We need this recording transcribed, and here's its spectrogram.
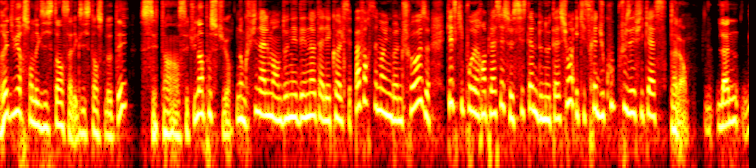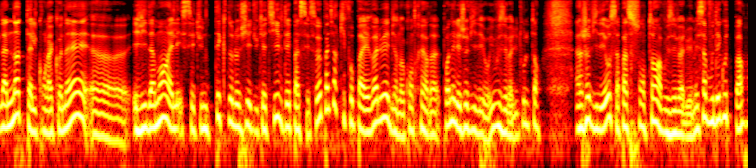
Réduire son existence à l'existence notée, c'est un, c'est une imposture. Donc finalement, donner des notes à l'école, c'est pas forcément une bonne chose. Qu'est-ce qui pourrait remplacer ce système de notation et qui serait du coup plus efficace? Alors, la, note telle qu'on la connaît, euh, évidemment, c'est une technologie éducative dépassée. Ça veut pas dire qu'il faut pas évaluer, bien au contraire. Prenez les jeux vidéo, ils vous évaluent tout le temps. Un jeu vidéo, ça passe son temps à vous évaluer, mais ça vous dégoûte pas.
